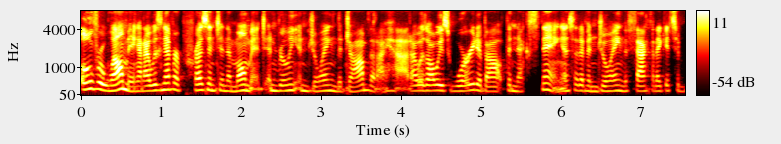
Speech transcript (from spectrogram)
overwhelming. And I was never present in the moment and really enjoying the job that I had. I was always worried about the next thing instead of enjoying the fact that I get to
